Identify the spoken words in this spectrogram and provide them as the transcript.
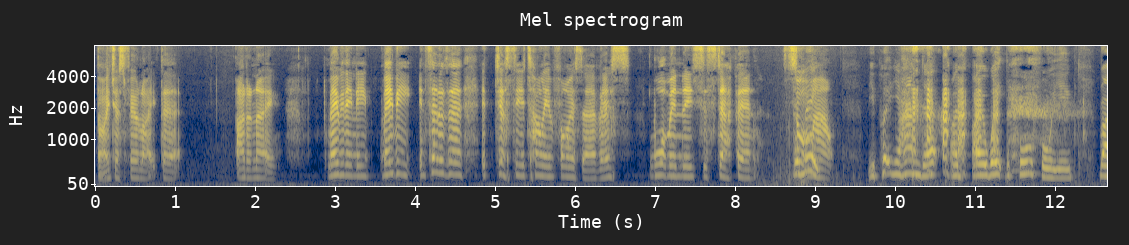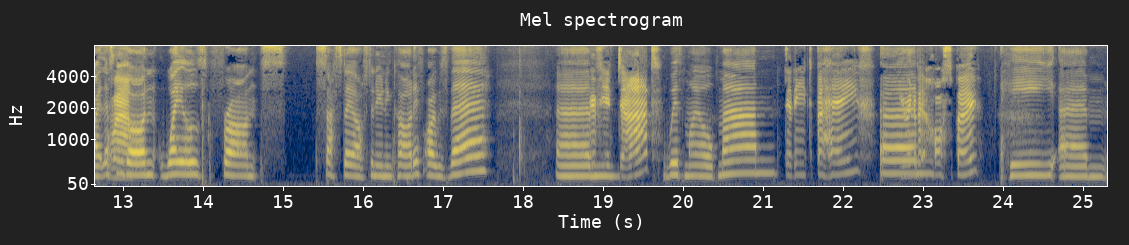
But I just feel like that, I don't know. Maybe they need, maybe instead of the just the Italian fire service, Waterman needs to step in, sort well, them out. You're putting your hand up. I, I, await the call for you. Right, let's wow. move on. Wales, France, Saturday afternoon in Cardiff. I was there. Um, with your dad? With my old man. Did he behave? Um, You're in a bit um, hospo? He um,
